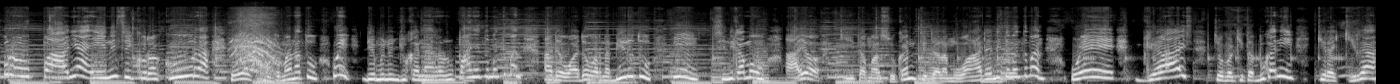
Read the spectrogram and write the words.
rupanya ini si kura-kura. Eh, mau ke mana tuh? Wih, dia menunjukkan arah rupanya teman-teman. Ada wadah warna biru tuh. Hmm, sini kamu. Ayo, kita masukkan ke dalam wadah nih teman-teman. Weh, guys, coba kita buka nih. Kira-kira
